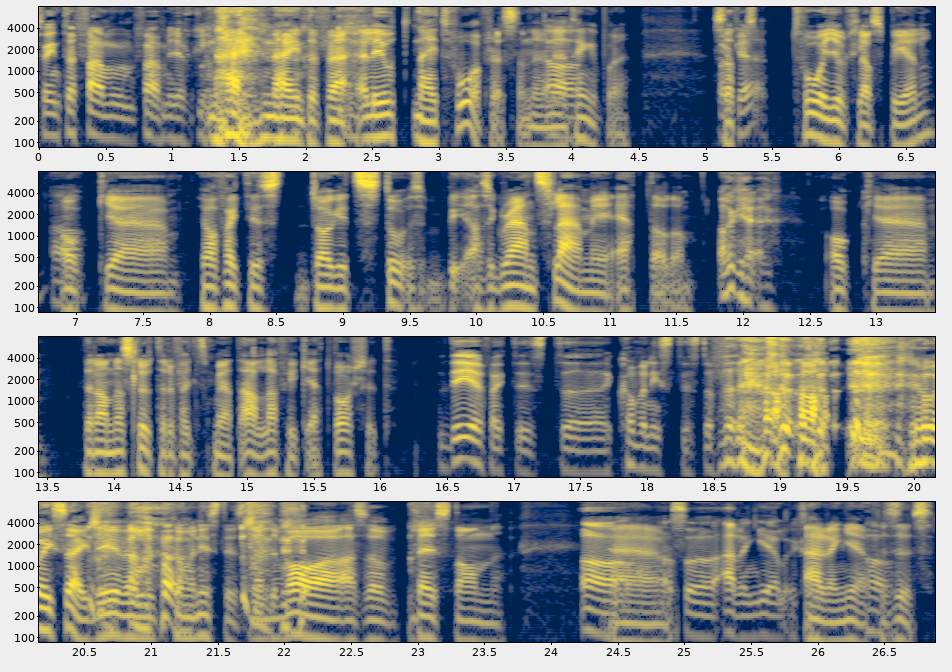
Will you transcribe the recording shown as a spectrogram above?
Så inte fem, fem julklappar? Nej, nej inte fem, eller jo, nej två förresten nu när Ja. jag tänker på det. Så Okej. att två julklappsspel Ja. och eh, jag har faktiskt dragit stor, alltså Grand Slam i ett av dem. Okej, Och eh, den andra slutade faktiskt med att alla fick ett varsitt. Det är faktiskt eh, kommunistiskt och fint. Ja, Jo exakt, det är väldigt kommunistiskt men det var alltså based on Ja, Eh, alltså RNG liksom. RNG, Ja. precis.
